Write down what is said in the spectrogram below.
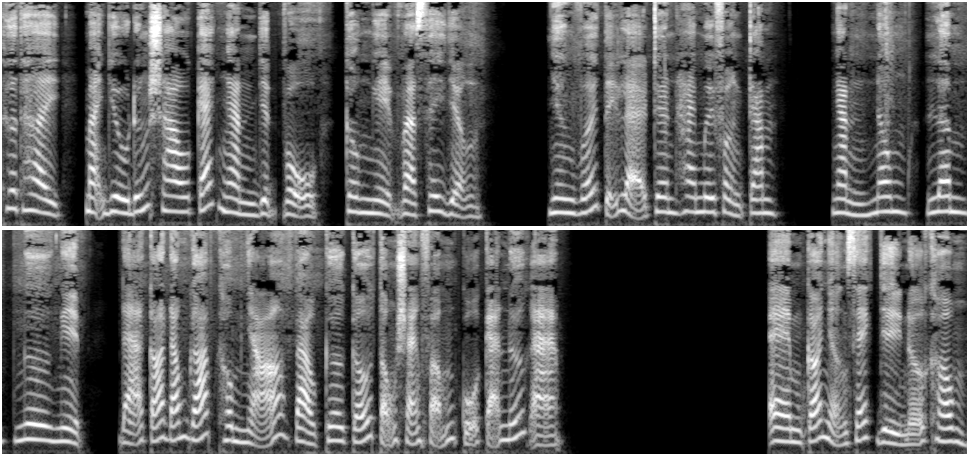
Thưa thầy, mặc dù đứng sau các ngành dịch vụ, công nghiệp và xây dựng, nhưng với tỷ lệ trên 20%, ngành nông, lâm, ngư nghiệp đã có đóng góp không nhỏ vào cơ cấu tổng sản phẩm của cả nước ạ. À. Em có nhận xét gì nữa không?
